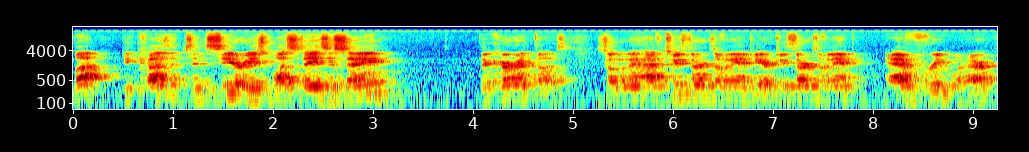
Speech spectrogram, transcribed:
But because it's in series, what stays the same? The current does. So I'm going to have two-thirds of an amp here, two-thirds of an amp everywhere.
